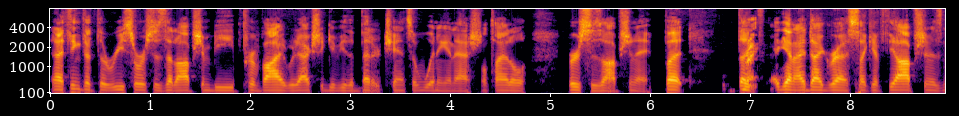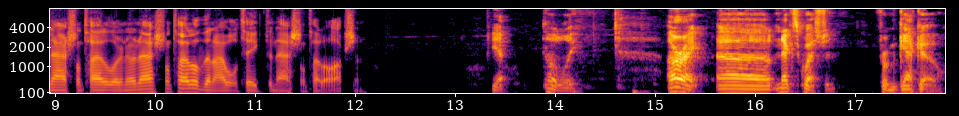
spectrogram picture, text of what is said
And I think that the resources that option B provide would actually give you the better chance of winning a national title versus option A. But like Right. again, I digress. Like if the option is national title or no national title, then I will take the national title option. Yeah, totally. All right. Uh, next question from Gecko.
